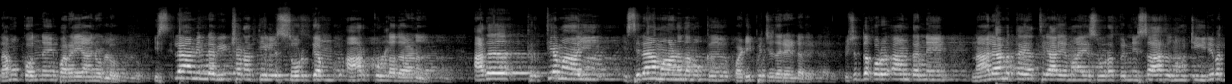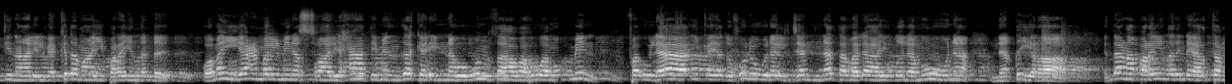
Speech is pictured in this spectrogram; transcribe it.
നമുക്കൊന്നേ പറയാനുള്ളൂ. ഇസ്ലാമിന്റെ വീക്ഷണത്തിൽ സ്വർഗം ആർക്കുള്ളതാണ്? അത് കൃത്യമായി ഇസ്ലാമാണ് നമുക്ക് പഠിപ്പിച്ചു തരേണ്ടത്. വിശുദ്ധ ഖുർആൻ തന്നെ നാലാമത്തെ അധ്യായമായ സൂറത്തു നിസാഹ് നൂറ്റി ഇരുപത്തിനാലിൽ വ്യക്തമായി പറയുന്നുണ്ട് "വമൻ യഅമൽ മിനസ് സ്വാലിഹാത്തി മിൻ ദക്കരിൻ ഔ ഉൻസാ വഹുവ മുഅ്മിൻ ഫഉലൈക യദ്ഖുലൂനൽ ജന്നത വലാ യുളമൂന നഖീറാ എന്താണ് ആ പറയുന്നതിന്റെ അർത്ഥം?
